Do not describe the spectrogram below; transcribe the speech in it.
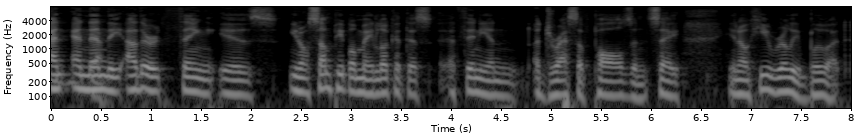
And and then the other thing is, you know, some people may look at this Athenian address of Paul's and say, you know, he really blew it.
